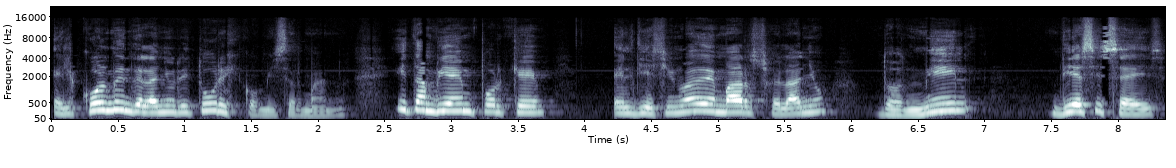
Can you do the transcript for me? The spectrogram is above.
el culmen del año litúrgico, mis hermanos. Y también porque el 19 de marzo del año 2016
